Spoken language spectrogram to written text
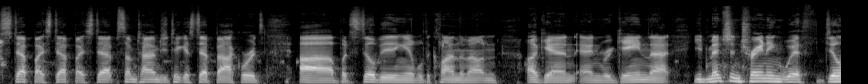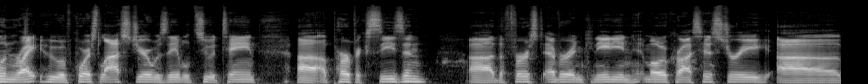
step by step by step. Sometimes you take a step backwards, uh, but still being able to climb the mountain again and regain that. You'd mentioned training with Dylan Wright, who, of course, last year was able to attain uh, a perfect season. Uh, the first ever in Canadian motocross history. Uh,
